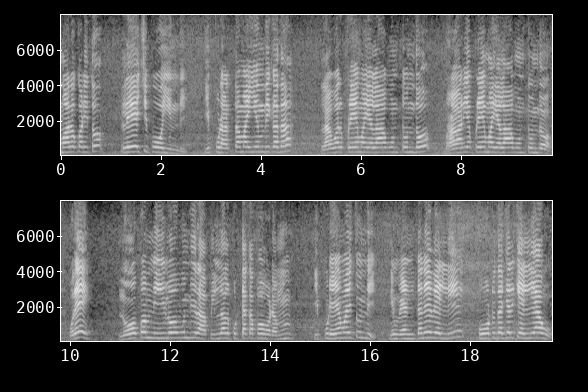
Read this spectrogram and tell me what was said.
మరొకడితో లేచిపోయింది. ఇప్పుడు అర్థమయ్యింది కదా లవర్ ప్రేమ ఎలా ఉంటుందో భార్య ప్రేమ ఎలా ఉంటుందో. ఒరేయ్ లోపం నీలో ఉందిరా పిల్లలు పుట్టకపోవడం. ఇప్పుడు ఏమవుతుంది నువ్వు వెంటనే వెళ్ళి కోర్టు దగ్గరికి వెళ్ళావు.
